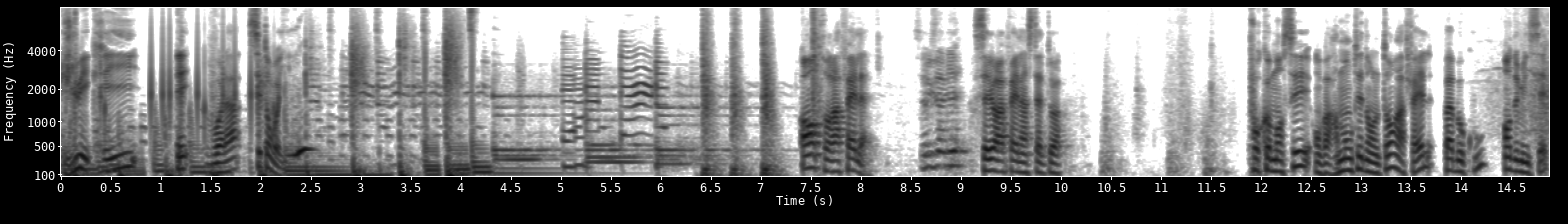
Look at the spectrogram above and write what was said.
Je lui écris et voilà, c'est envoyé. Entre Raphaël. Salut Xavier. Salut Raphaël, installe-toi. Pour commencer, on va remonter dans le temps, Raphaël, pas beaucoup, en 2007.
